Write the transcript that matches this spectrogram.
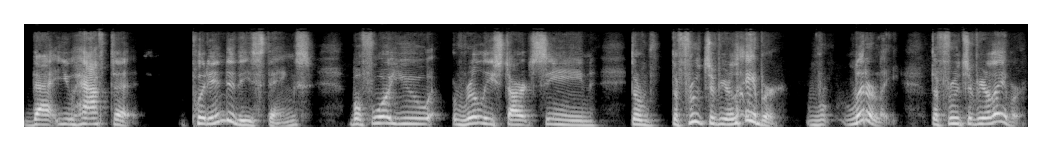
that you have to put into these things before you really start seeing the, the fruits of your labor, r- literally the fruits of your labor.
